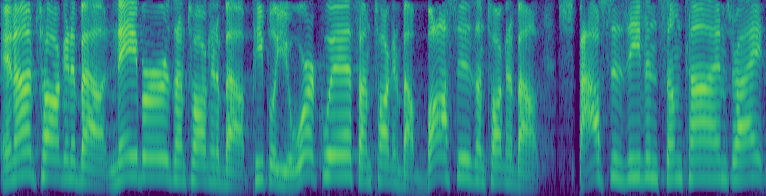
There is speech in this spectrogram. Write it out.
And I'm talking about neighbors, I'm talking about people you work with, I'm talking about bosses, I'm talking about spouses, even sometimes, right?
